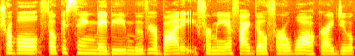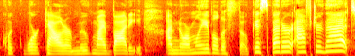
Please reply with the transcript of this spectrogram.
trouble focusing, maybe move your body. For me, if I go for a walk or I do a quick workout or move my body, I'm normally able to focus better after that.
